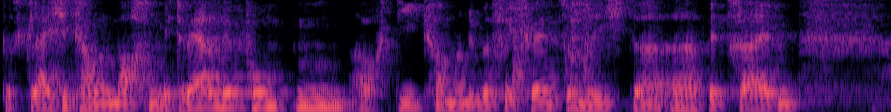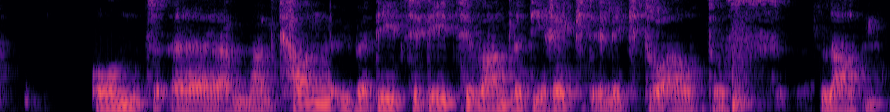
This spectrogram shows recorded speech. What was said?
Das gleiche kann man machen mit Wärmepumpen, auch die kann man über Frequenzumrichter äh, betreiben. Und äh, man kann über DC-DC-Wandler direkt Elektroautos laden.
